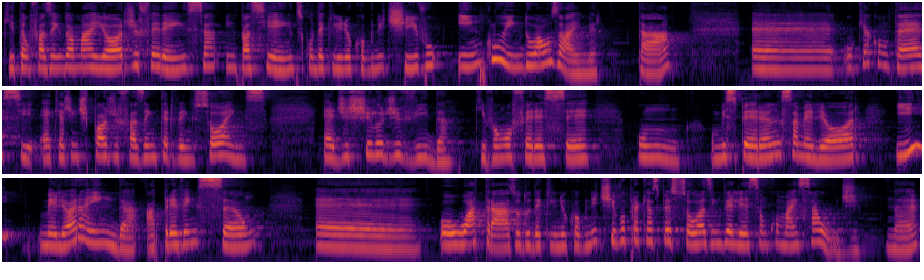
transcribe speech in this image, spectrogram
que estão fazendo a maior diferença em pacientes com declínio cognitivo, incluindo o Alzheimer, tá? É, o que acontece é que a gente pode fazer intervenções é, de estilo de vida que vão oferecer um, uma esperança melhor e, melhor ainda, a prevenção é, ou o atraso do declínio cognitivo para que as pessoas envelheçam com mais saúde, né?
